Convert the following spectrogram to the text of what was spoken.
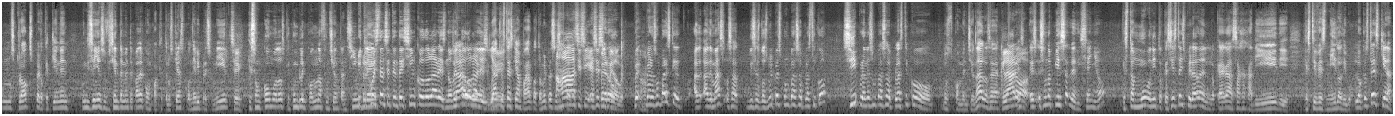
unos crocs, pero que tienen un diseño suficientemente padre como para que te los quieras poner y presumir, Sí. que son cómodos, que cumplen con una función tan Y simple. que cuestan 75 dólares, 90 Claro, güey, dólares, ya güey. que ustedes quieran pagar 4 mil pesos. Ajá, pedo. sí, sí, ese es Pero- pedo, güey. Pe-. Pero son pares que, ad- además, o sea, dices, dos mil pesos por un pedazo de plástico. Sí, pero no es un pedazo de plástico pues, convencional. O sea, Claro. es, es- es una pieza de diseño que está muy bonito, que sí está inspirado en lo que haga Zaha Hadid y que Steve Smith lo dibu- lo que ustedes quieran.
